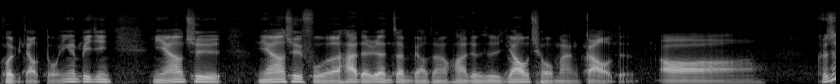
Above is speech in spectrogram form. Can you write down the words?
会比较多，因为毕竟你要去你要去符合它的认证标准的话，就是要求蛮高的哦。可是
